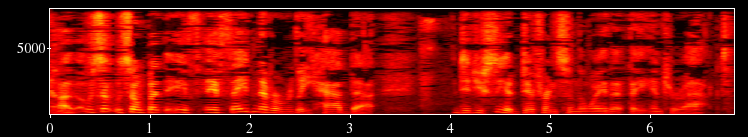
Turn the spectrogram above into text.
Uh, so, so, but if if they'd never really had that, did you see a difference in the way that they interact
